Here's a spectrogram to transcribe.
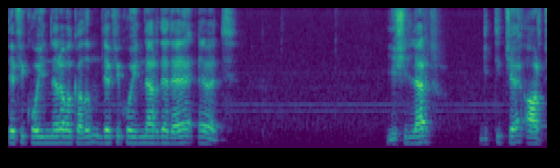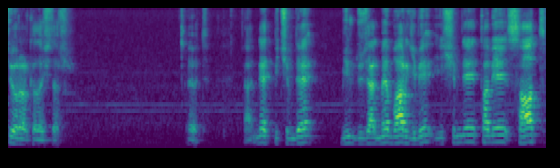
Defi coinlere bakalım. Defi coinlerde de evet yeşiller gittikçe artıyor arkadaşlar. Evet. Yani net biçimde bir düzelme var gibi. Şimdi tabii saat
